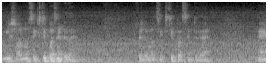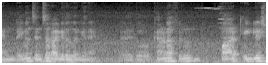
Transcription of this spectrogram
ಇಂಗ್ಲೀಷ್ ಆಲ್ಮೋಸ್ಟ್ ಸಿಕ್ಸ್ಟಿ ಪರ್ಸೆಂಟ್ ಇದೆ. ಫಿಲ್ಮ್ ಸಿಕ್ಸ್ಟಿ ಪರ್ಸೆಂಟ್ ಇದೆ. ಆ್ಯಂಡ್ ಈವನ್ ಸೆನ್ಸರ್ ಆಗಿರೋದು ಹಂಗೇನೆ. ಇದು Kannada film part English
